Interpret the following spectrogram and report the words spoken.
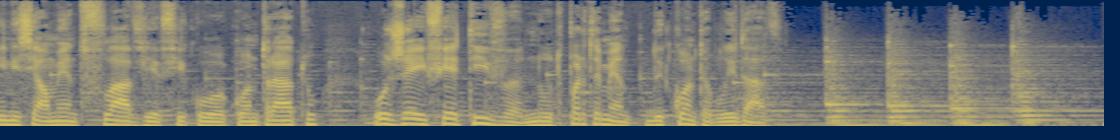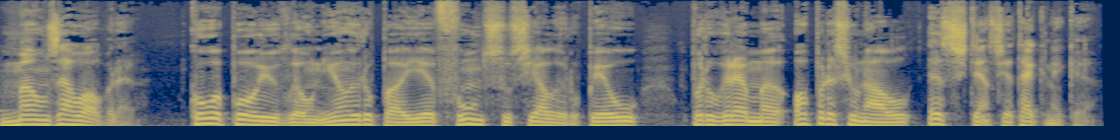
Inicialmente Flávia ficou a contrato, hoje é efetiva no Departamento de Contabilidade. Mãos à obra. Com o apoio da União Europeia, Fundo Social Europeu, Programa Operacional Assistência Técnica.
